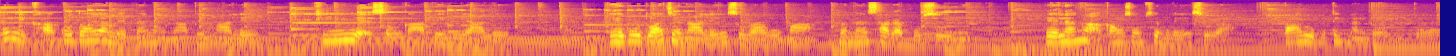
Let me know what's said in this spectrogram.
အဲ့ဒီအခါကိုသွားရမယ်ပန်းနိုင်တာဘယ်မှာလဲခင်းရဲ့အဆုံးကဘယ်နေရာလဲဘယ်ကိုသွားကျင်တာလဲဆိုတာကိုမှမမှန်းဆရဖို့ဆိုရင်ဘယ်လမ်းကအကောင်းဆုံးဖြစ်မလဲဆိုတာသားတို့မသိနိုင်တော့ဘူးပေါ့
